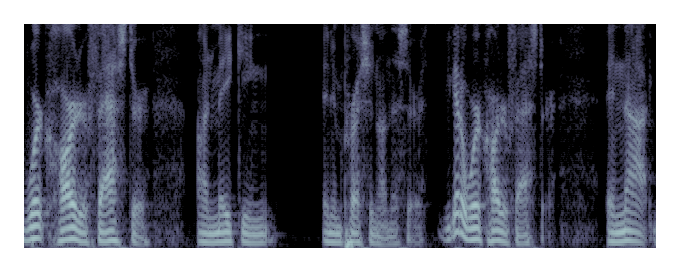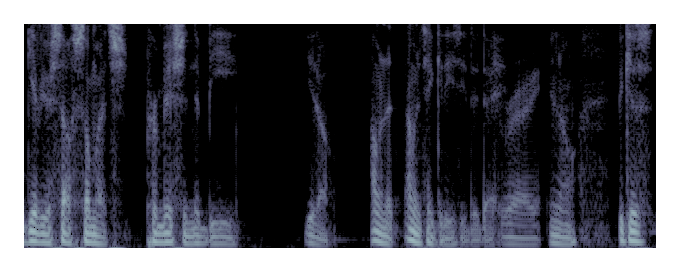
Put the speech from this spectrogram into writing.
work harder, faster on making an impression on this earth. You got to work harder, faster, and not give yourself so much permission to be, you know, I'm gonna, I'm gonna take it easy today, Right. you know, because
